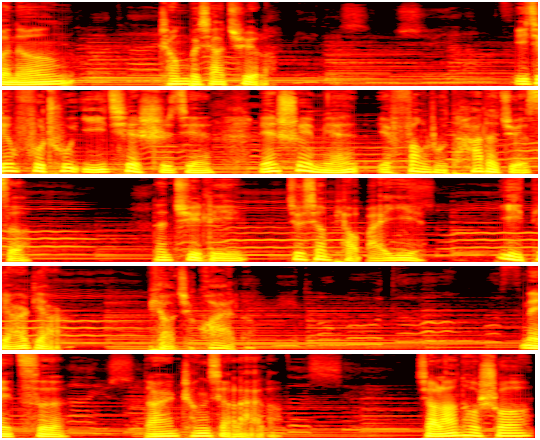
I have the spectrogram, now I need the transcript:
可能。”撑不下去了，已经付出一切时间，连睡眠也放入他的角色，但距离就像漂白液，一点点漂去快了。那次当然撑下来了。小榔头说：“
